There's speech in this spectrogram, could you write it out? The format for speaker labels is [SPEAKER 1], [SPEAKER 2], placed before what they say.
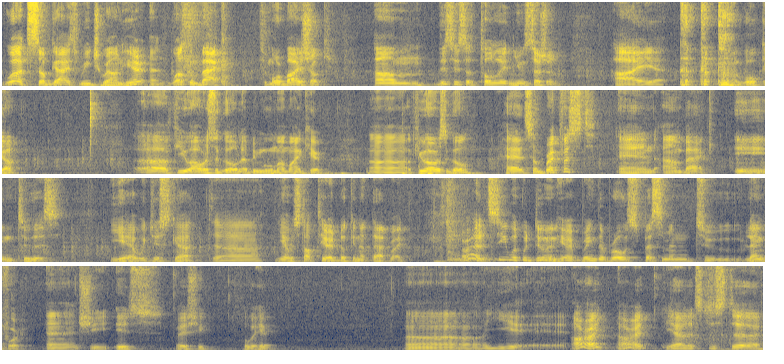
[SPEAKER 1] What's up guys, Reachground here and welcome back to more Bioshock. Um, this is a totally new session. I uh, woke up a few hours ago, let me move my mic here. Uh, a few hours ago, had some breakfast and I'm back into this. Yeah, we just got, uh, yeah, we stopped here looking at that, right? Alright, let's see what we're doing here. Bring the rose specimen to Langford. And she is, where is she? Over here. Uh, yeah. Alright, alright. Yeah, let's just, uh,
